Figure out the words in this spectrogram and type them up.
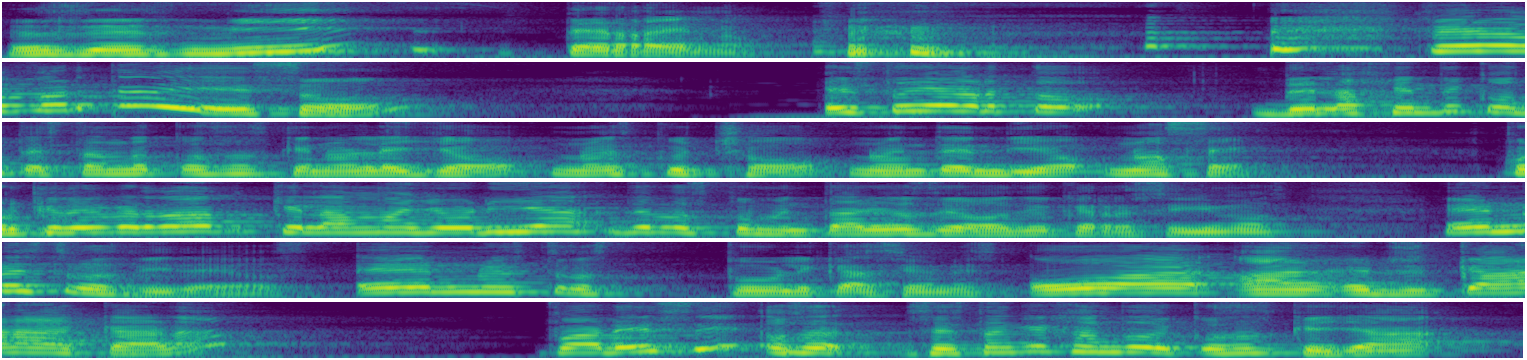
Es mi terreno. Pero aparte de eso, estoy harto de la gente contestando cosas que no leyó, no escuchó, no entendió, no sé. Porque de verdad que la mayoría de los comentarios de odio que recibimos en nuestros videos, en nuestras publicaciones o a- a- cara a cara, parece, o sea, se están quejando de cosas que ya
